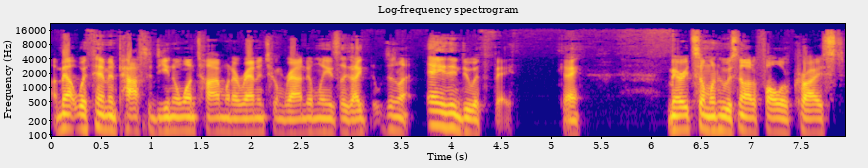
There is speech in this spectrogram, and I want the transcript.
I met with him in Pasadena one time when I ran into him randomly. He's like, it doesn't have anything to do with faith. Okay. Married someone who was not a follower of Christ.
